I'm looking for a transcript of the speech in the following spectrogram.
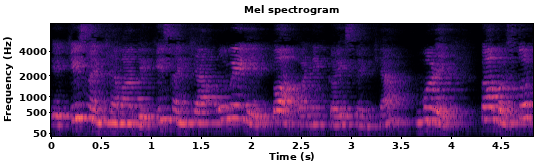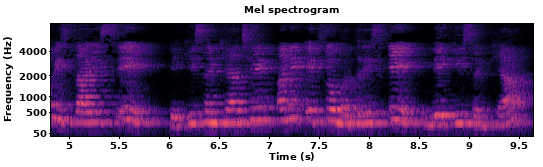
એકી સંખ્યામાં બેકી સંખ્યા ઉમેરીએ તો આપણને કઈ સંખ્યા મળે? તો બસો પિસ્તાલીસ એ એકી સંખ્યા છે અને એકસો બત્રીસ એ બેકી સંખ્યા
